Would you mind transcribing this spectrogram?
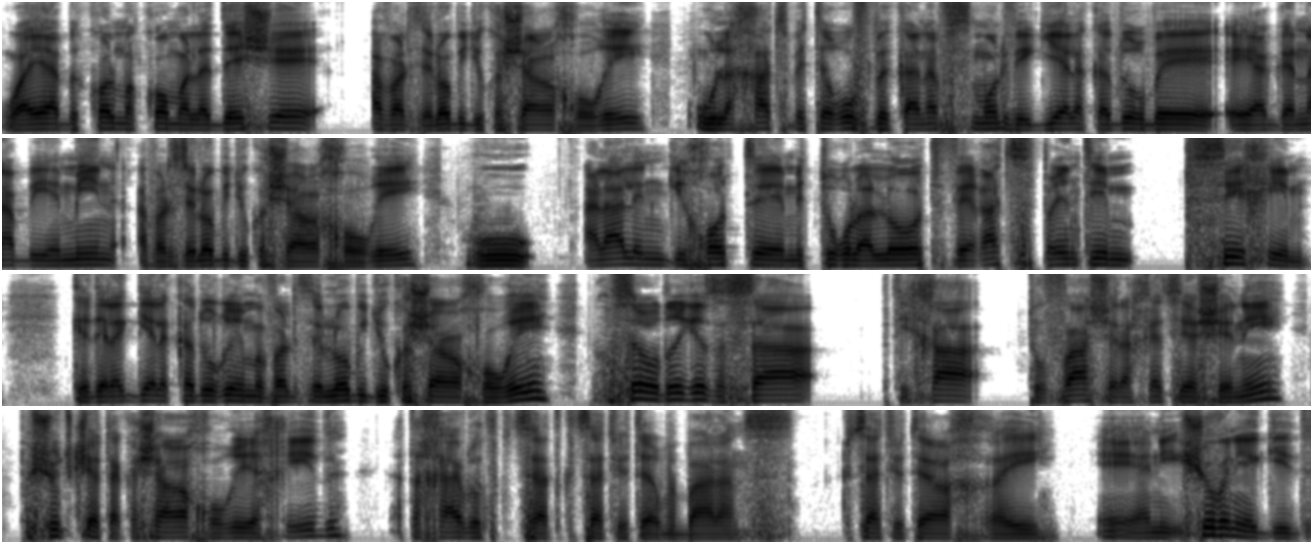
הוא היה בכל מקום על הדשא, אבל זה לא בדיוק קשר אחורי. הוא לחץ בטירוף בכנף שמאל והגיע לכדור בהגנה בימין, אבל זה לא בדיוק קשר אחורי. הוא עלה לנגיחות אה, מטורללות ורץ ספרינטים פסיכיים כדי להגיע לכדורים, אבל זה לא בדיוק קשר אחורי. חוסר רודריגז עשה פתיחה טובה של החצי השני, פשוט כשאתה קשר אחורי יחיד, אתה חייב להיות קצת קצת יותר בבלנס, קצת יותר אחראי. אה, אני, שוב אני אגיד,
